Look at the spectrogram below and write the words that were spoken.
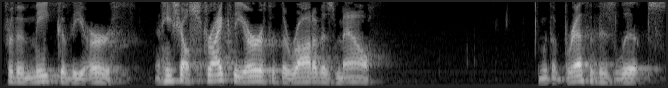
for the meek of the earth. And he shall strike the earth with the rod of his mouth, with the breath of his lips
